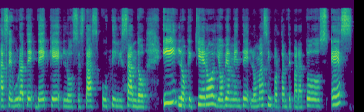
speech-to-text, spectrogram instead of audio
asegúrate de que los estás utilizando. Y lo que quiero, y obviamente lo más importante para todos, es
